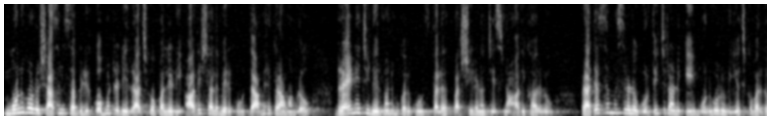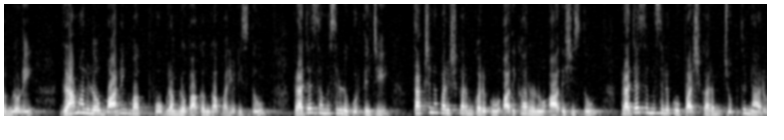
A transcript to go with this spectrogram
మునుగోడు శాసనసభ్యులు కోమటిరెడ్డి రాజగోపాల్ రెడ్డి ఆదేశాల మేరకు దామెర గ్రామంలో డ్రైనేజీ నిర్మాణం కొరకు స్థల పరిశీలన చేసిన అధికారులు ప్రజా సమస్యలను గుర్తించడానికి మునుగోడు నియోజకవర్గంలోని గ్రామాలలో మార్నింగ్ వాక్ ప్రోగ్రాంలో భాగంగా పర్యటిస్తూ ప్రజా సమస్యలను గుర్తించి తక్షణ పరిష్కారం కొరకు అధికారులను ఆదేశిస్తూ ప్రజా సమస్యలకు పరిష్కారం చూపుతున్నారు.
